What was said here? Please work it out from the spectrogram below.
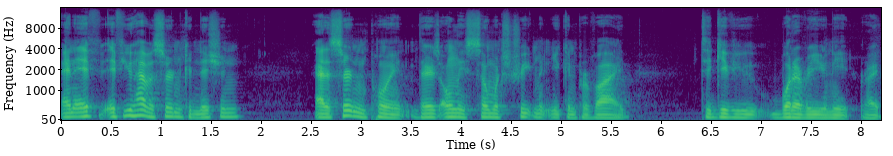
And if, if you have a certain condition, at a certain point, there's only so much treatment you can provide to give you whatever you need, right?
